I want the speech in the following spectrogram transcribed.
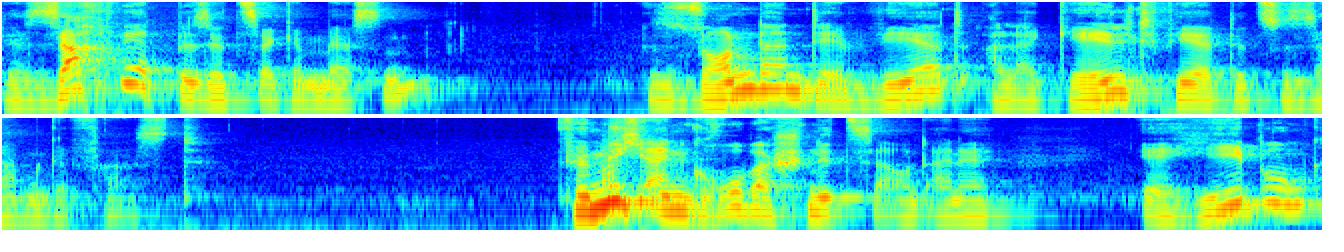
der Sachwertbesitzer gemessen, sondern der Wert aller Geldwerte zusammengefasst. Für mich ein grober Schnitzer und eine Erhebung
